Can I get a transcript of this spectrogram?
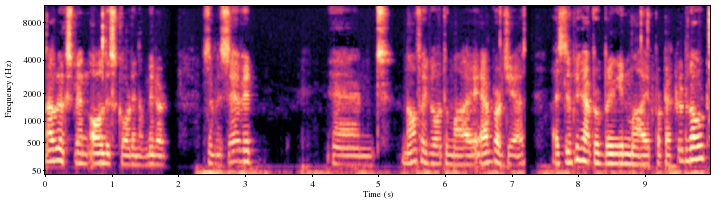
I will explain all this code in a minute. Simply save it. And now if I go to my app.js I simply have to bring in my protected route.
